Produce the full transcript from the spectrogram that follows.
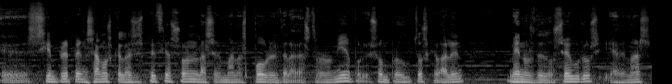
eh, siempre pensamos que las especias son las hermanas pobres de la gastronomía porque son productos que valen menos de dos euros y además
